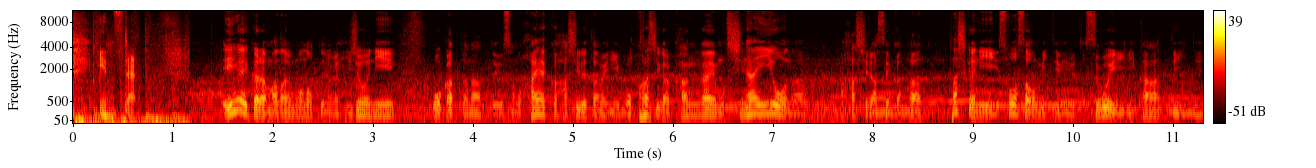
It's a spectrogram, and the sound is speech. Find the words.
instead. AI から学ぶものっていうのが非常に多かったなというその速く走るために僕たちが考えもしないような走らせ方確かに操作を見てみるとすごい理にかなっていて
